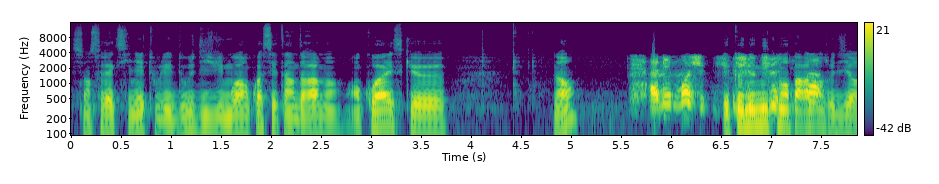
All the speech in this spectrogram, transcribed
si on se fait vacciner tous les 12, 18 mois, en quoi c'est un drame? En quoi est-ce que. Non? Ah, mais moi, je, Économiquement parlant, je veux dire.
